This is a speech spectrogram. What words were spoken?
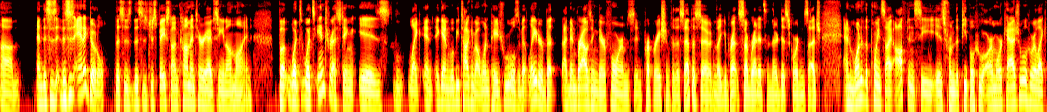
um, and this is this is anecdotal. This is this is just based on commentary I've seen online. But what's what's interesting is like, and again, we'll be talking about one page rules a bit later. But I've been browsing their forums in preparation for this episode, like your subreddits and their Discord and such. And one of the points I often see is from the people who are more casual, who are like,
